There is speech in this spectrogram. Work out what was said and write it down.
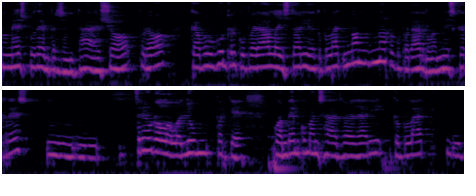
només podem presentar això, però que ha volgut recuperar la història de Capolat, no, no recuperar-la, més que res, mm, treure-la a la llum, perquè quan vam començar a treballar-hi, Capolat mm,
